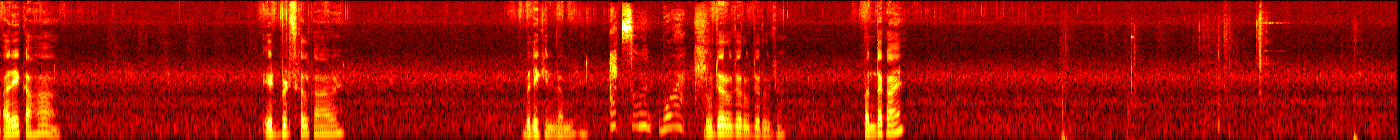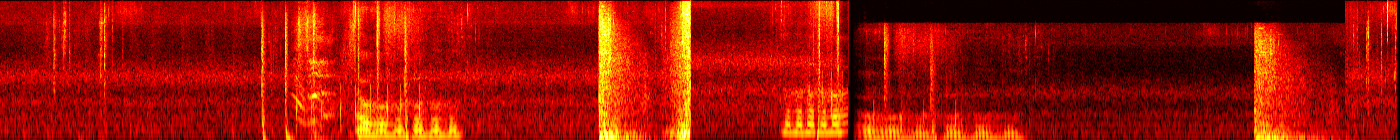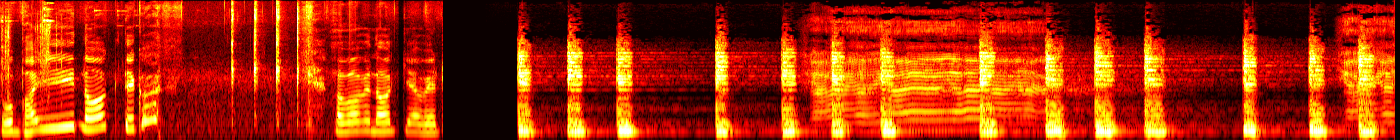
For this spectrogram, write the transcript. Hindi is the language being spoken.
अरे कहाँ? एट बिट्स कल कहाँ है अबे दिख नहीं रहा मुझे। Excellent work. रुक जा रुक जा रुक जा रुक जा। बंदा कहाँ है? ओ भाई नॉक देखो हवा में नॉक किया बेटा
